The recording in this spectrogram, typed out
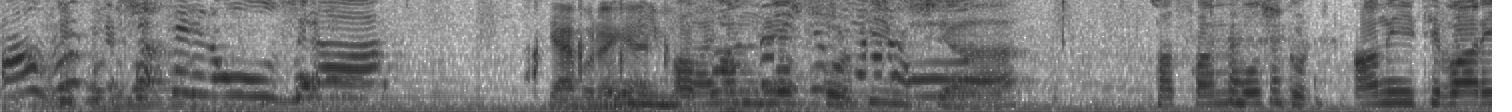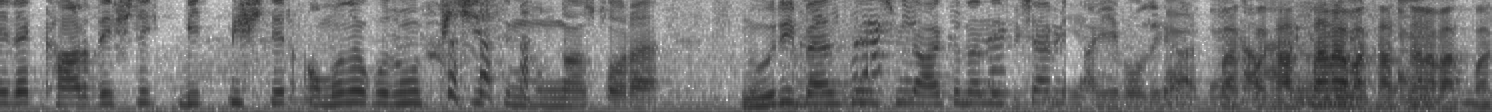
Ağzını sıçayım senin Oğuz ya. Gel buraya gel. Hasan Bozkurt ya. Hasan Bozkurt an itibariyle kardeşlik bitmiştir. Amına kodumun piçisin bundan sonra. Nuri ben seni şimdi arkadan iteceğim ya. Ayıp oluyor. Bak bak Hasan'a bak Hasan'a bak bak.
